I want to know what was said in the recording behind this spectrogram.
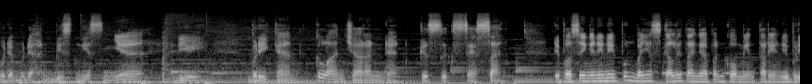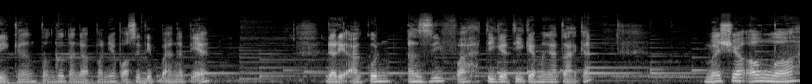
Mudah-mudahan bisnisnya diberikan kelancaran dan kesuksesan. Di postingan ini pun banyak sekali tanggapan komentar yang diberikan, tentu tanggapannya positif banget ya. Dari akun Azifah33 mengatakan, Masya Allah,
